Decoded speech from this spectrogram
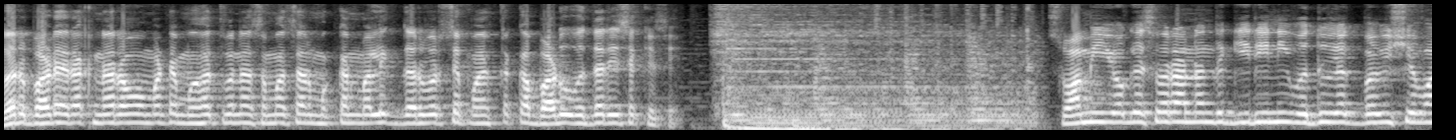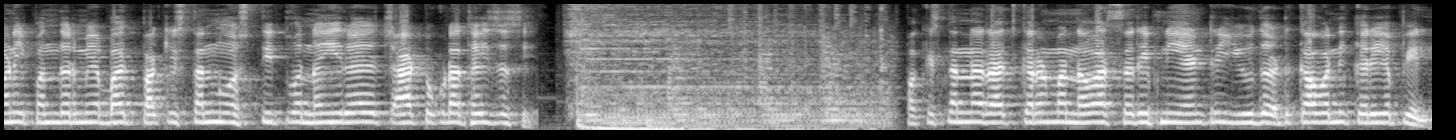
ઘર ભાડે રાખનારાઓ માટે મહત્વના સમાચાર મકાન માલિક દર વર્ષે પાંચ ટકા ભાડું વધારી શકે છે. સ્વામી યોગેશ્વરાનંદ ગીરીની વધુ એક ભવિષ્યવાણી પંદર મે બાદ પાકિસ્તાનનું અસ્તિત્વ નહીં રહે, ચાર ટુકડા થઈ જશે. પાકિસ્તાનના રાજકારણમાં નવાઝ શરીફની એન્ટ્રી યુદ્ધ અટકાવવાની કરી અપીલ.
